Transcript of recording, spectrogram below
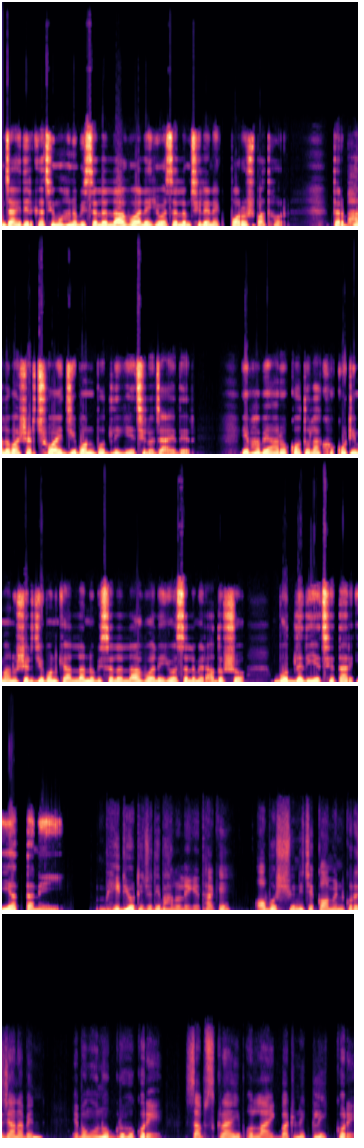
জায়েদের কাছে মহানবী সাল্লাল্লাহু আলহি ওয়াসাল্লাম ছিলেন এক পরশ পাথর। তার ভালোবাসার ছোঁয়ায় জীবন বদলে গিয়েছিল জায়েদের। এভাবে আরও কত লাখ কোটি মানুষের জীবনকে আল্লাহ নবী সাল্লাল্লাহু আলহি ওয়াসাল্লামের আদর্শ বদলে দিয়েছে, তার ইয়াত্তা নেই। ভিডিওটি যদি ভালো লেগে থাকে, অবশ্যই নিচে কমেন্ট করে জানাবেন এবং অনুগ্রহ করে সাবস্ক্রাইব ও লাইক বাটনে ক্লিক করে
